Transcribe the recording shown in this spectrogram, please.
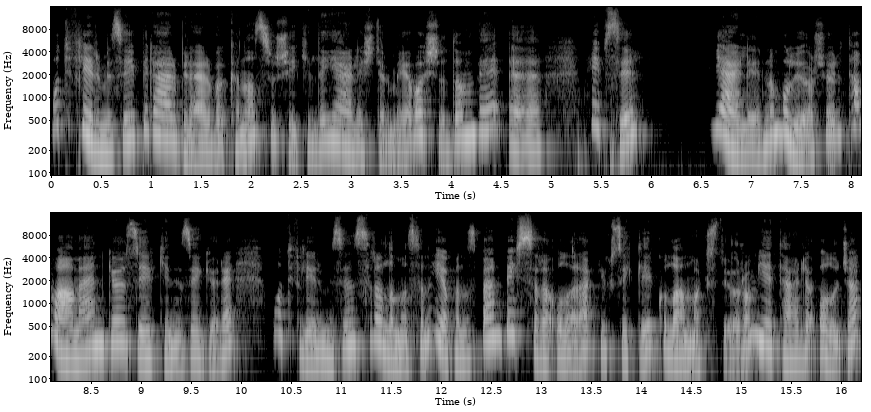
Motiflerimizi birer birer bakınız şu şekilde yerleştirmeye başladım ve e, hepsi yerlerini buluyor. Şöyle tamamen göz zevkinize göre motiflerimizin sıralamasını yapınız. Ben 5 sıra olarak yüksekliği kullanmak istiyorum. Yeterli olacak.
